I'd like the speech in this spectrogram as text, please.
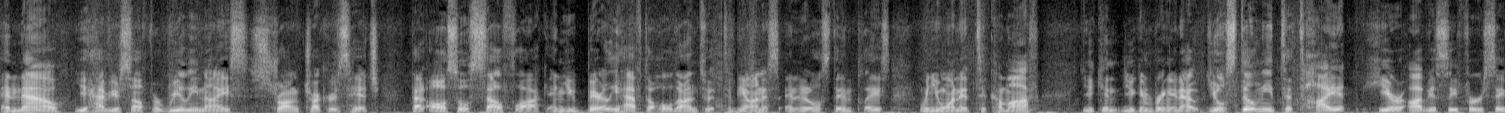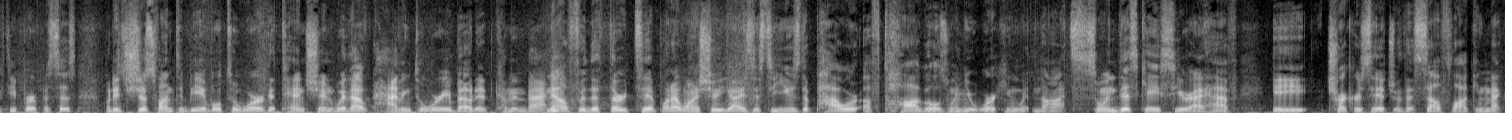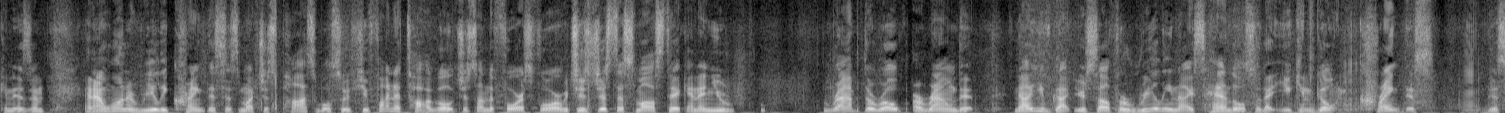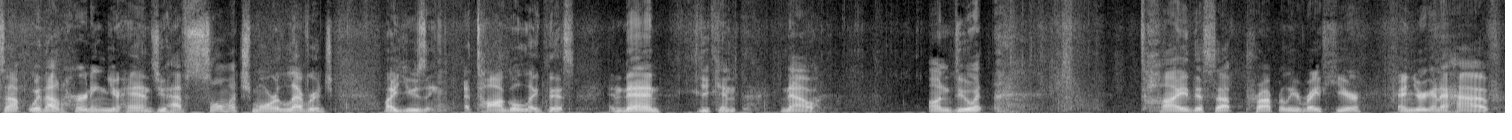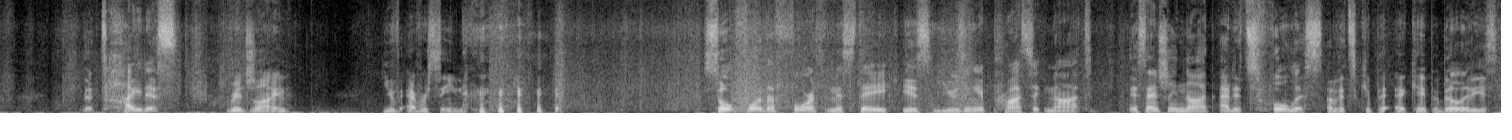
and now you have yourself a really nice, strong trucker's hitch that also self-lock and you barely have to hold on to it to be honest and it'll stay in place. When you want it to come off, you can you can bring it out. You'll still need to tie it here obviously for safety purposes, but it's just fun to be able to work the tension without having to worry about it coming back. Now for the third tip, what I want to show you guys is to use the power of toggles when you're working with knots. So in this case here I have a trucker's hitch with a self-locking mechanism and I want to really crank this as much as possible. So if you find a toggle just on the forest floor which is just a small stick and then you wrap the rope around it now you've got yourself a really nice handle so that you can go and crank this this up without hurting your hands. You have so much more leverage by using a toggle like this. And then you can now undo it tie this up properly right here and you're gonna have the tightest ridge line you've ever seen. so for the fourth mistake is using a Prusik knot essentially not at its fullest of its cap uh, capabilities.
